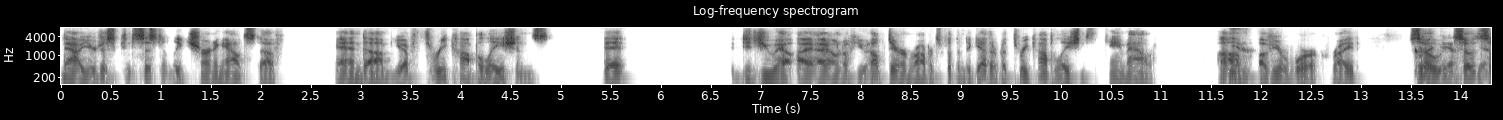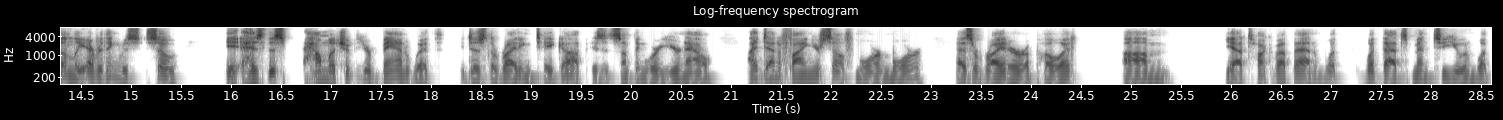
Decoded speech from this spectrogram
now you're just consistently churning out stuff, and um, you have three compilations that did you help? I, I, don't know if you helped Darren Roberts put them together, but three compilations that came out um, yeah. of your work, right? So, yeah. so yeah. suddenly everything was so. It, has this? How much of your bandwidth does the writing take up? Is it something where you're now identifying yourself more and more as a writer, a poet? Um, yeah, talk about that and what what that's meant to you and what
